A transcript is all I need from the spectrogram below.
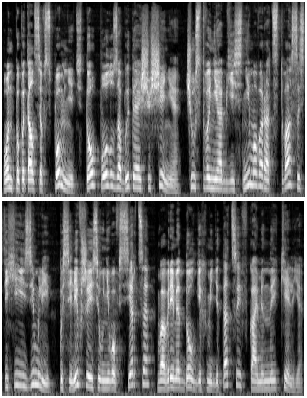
он попытался вспомнить то полузабытое ощущение, чувство необъяснимого родства со стихией Земли, поселившееся у него в сердце во время долгих медитаций в каменной келье.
